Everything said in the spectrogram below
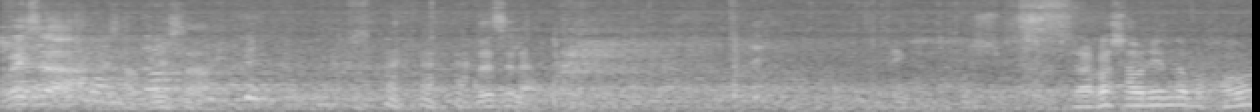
Sorpresa. Sorpresa. Désela. ¿La vas abriendo, por favor?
